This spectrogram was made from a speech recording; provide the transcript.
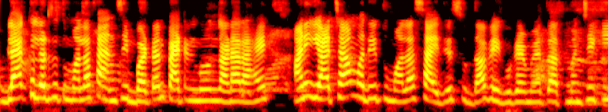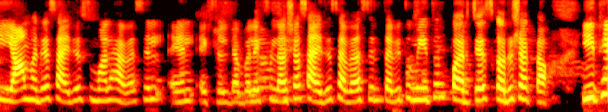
ब्लॅक कलरचं तुम्हाला फॅन्सी बटन पॅटर्न मिळून जाणार आहे. आणि याच्यामध्ये तुम्हाला सायझेस सुद्धा वेगवेगळे मिळतात. म्हणजे की यामध्ये सायझेस तुम्हाला हवे असेल एल एक्सेल डबल एक्सेल अशा सायझेस हव्या असतील तरी तुम्ही इथून परचेस करू शकता. इथे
